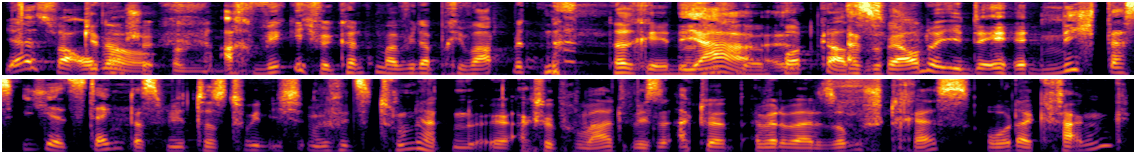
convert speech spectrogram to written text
ja, es war auch genau. schön. Ach wirklich, wir könnten mal wieder privat miteinander reden. Ja, für Podcast. Also, das wäre auch eine Idee. Nicht, dass ihr jetzt denkt, dass wir das tun, nicht so viel zu tun hatten äh, aktuell privat. Wir sind aktuell entweder bei so einem Stress oder krank,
